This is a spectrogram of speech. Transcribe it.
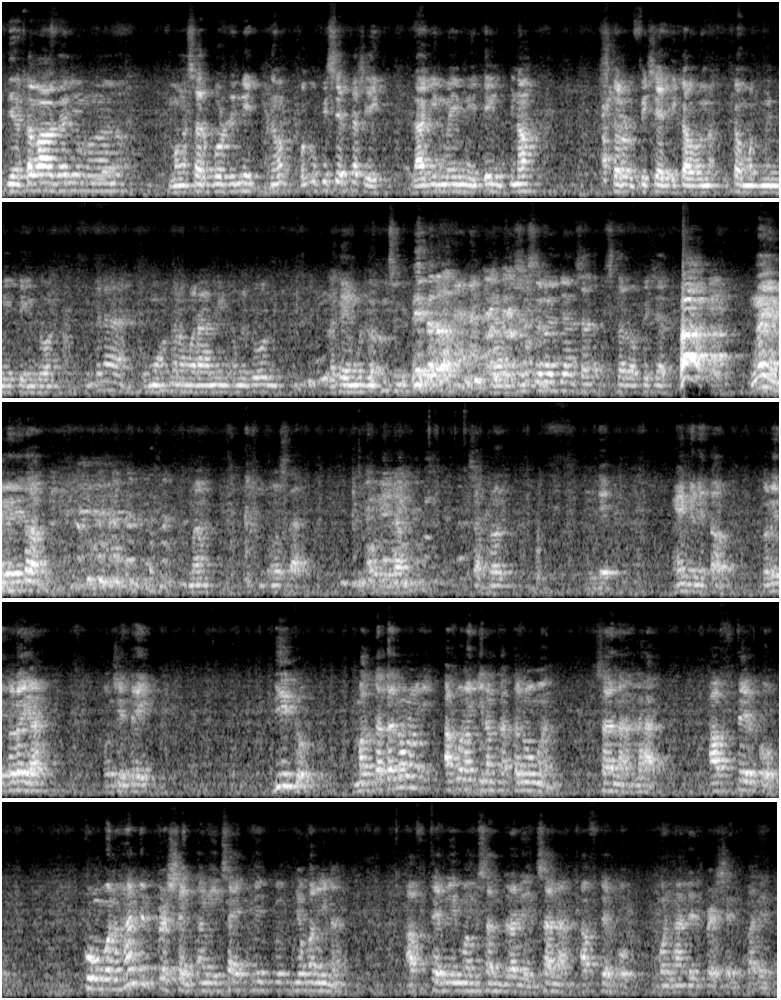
Tinatawagan yung mga ano, mga subordinate, no? Pag officer kasi, laging may meeting, you know? store official, ikaw, ikaw mag-meeting doon. Hindi na, kumuha ka ng maraming ano doon. Lagay mo doon uh, Susunod yan sa store official. Okay! Ngayon, ganito. Ma'am, kumusta? Okay lang? Sa abroad? Hindi. Ngayon, ganito. Tuloy-tuloy ha. Concentrate. Dito, magtatanong ako ng ilang katanungan. Sana lahat. After ko, kung 100% ang excitement nyo kanina, after ni Ma'am Sandra rin, sana after ko, 100% pa rin.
